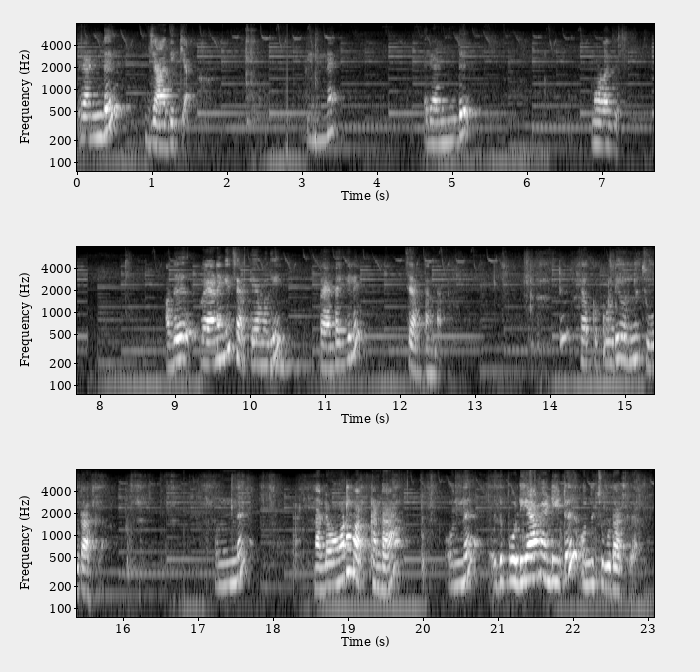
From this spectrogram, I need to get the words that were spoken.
രണ്ട് ജാതിക്ക. പിന്നെ രണ്ട് മുളക്. അത് വേണമെങ്കിൽ ചേർത്തിയാൽ മതി. വേണ്ടെങ്കിൽ ചേർത്തണ്ട. ഇതൊക്കെ കൂടി ഒന്ന് ചൂടാക്കുക. ഒന്ന് നല്ലോണം വറക്കണ്ട. ഒന്ന് ഇത് പൊടിയാൻ വേണ്ടിയിട്ട് ഒന്ന് ചൂടാക്കുക.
